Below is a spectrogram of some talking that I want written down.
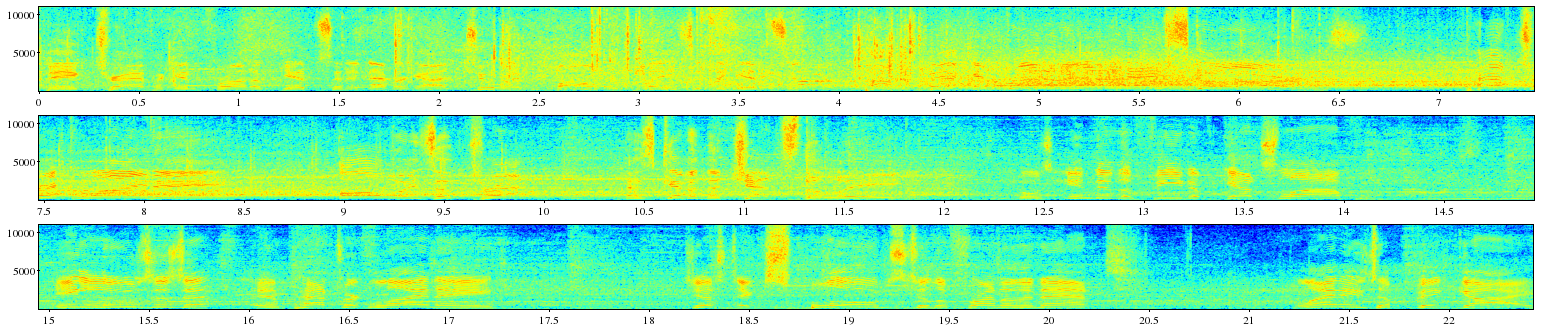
Big traffic in front of Gibson. It never got to him. Fowler plays it to Gibson. Pops back in front of Laine scores! Patrik Laine, always a threat, has given the Jets the lead. Goes into the feet of Getzlaff. He loses it, and Patrik Laine just explodes to the front of the net. Laine's a big guy,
